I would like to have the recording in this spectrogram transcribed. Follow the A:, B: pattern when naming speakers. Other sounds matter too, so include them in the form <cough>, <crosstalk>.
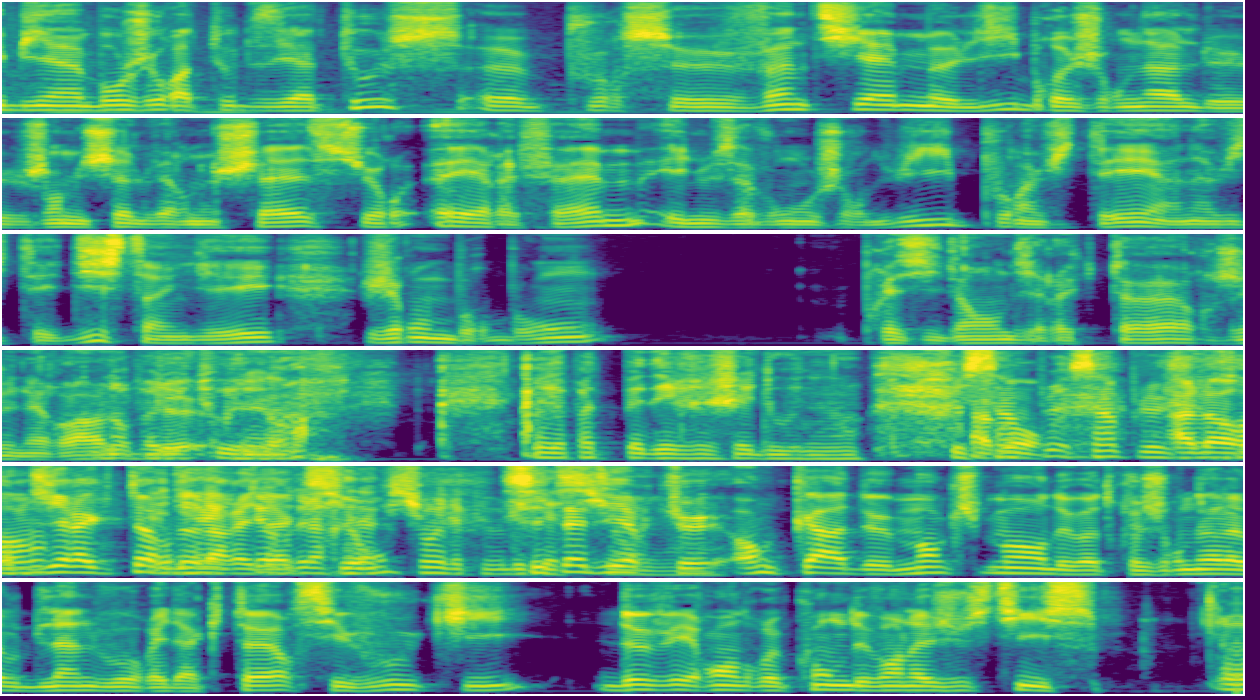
A: Eh bien, bonjour à toutes et à tous euh, pour ce 20e libre journal de Jean-Michel Vernochet sur ERFM. Et nous avons aujourd'hui pour inviter un invité distingué, Jérôme Bourbon, président, directeur général.
B: Non, pas du tout. <laughs> Non. il n'y a pas de PDG chez nous, non.
A: Ah simple, simple
B: Alors,
A: directeur, de, la rédaction. C'est-à-dire qu'en cas de manquement de votre journal ou de l'un de vos rédacteurs, c'est vous qui devez rendre compte devant la justice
